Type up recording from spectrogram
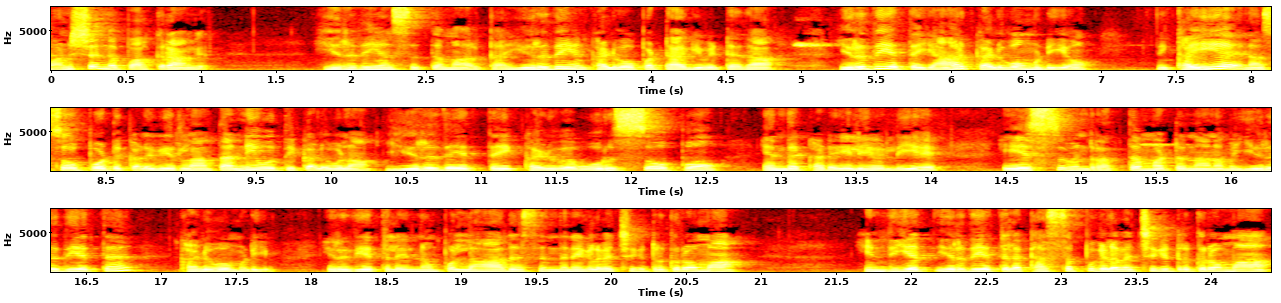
மனுஷங்க பார்க்குறாங்க. இருதயம் சுத்தமாக இருக்கா? இருதயம் கழுவப்பட்டாகி விட்டதா? இருதயத்தை யார் கழுவ முடியும்? நீ கையை நான் சோப் போட்டு கழுவிடலாம் தண்ணி ஊற்றி கழுவலாம். இருதயத்தை கழுவ ஒரு சோப்பும் எந்த கடையிலையும் இல்லையே. இயேசுவின் ரத்தம் மட்டும்தான் நம்ம இருதயத்தை கழுவ முடியும். இருதயத்தில் இன்னும் பொல்லாத சிந்தனைகளை வச்சுக்கிட்டு இருக்கிறோமா? இந்திய இருதயத்தில் கசப்புகளை வச்சுக்கிட்டு இருக்கிறோமா?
